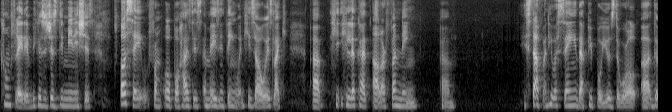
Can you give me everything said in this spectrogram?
conflated because it just diminishes. Ose from Opal has this amazing thing when he's always like uh, he, he look at all our funding um, stuff and he was saying that people use the word uh, the,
